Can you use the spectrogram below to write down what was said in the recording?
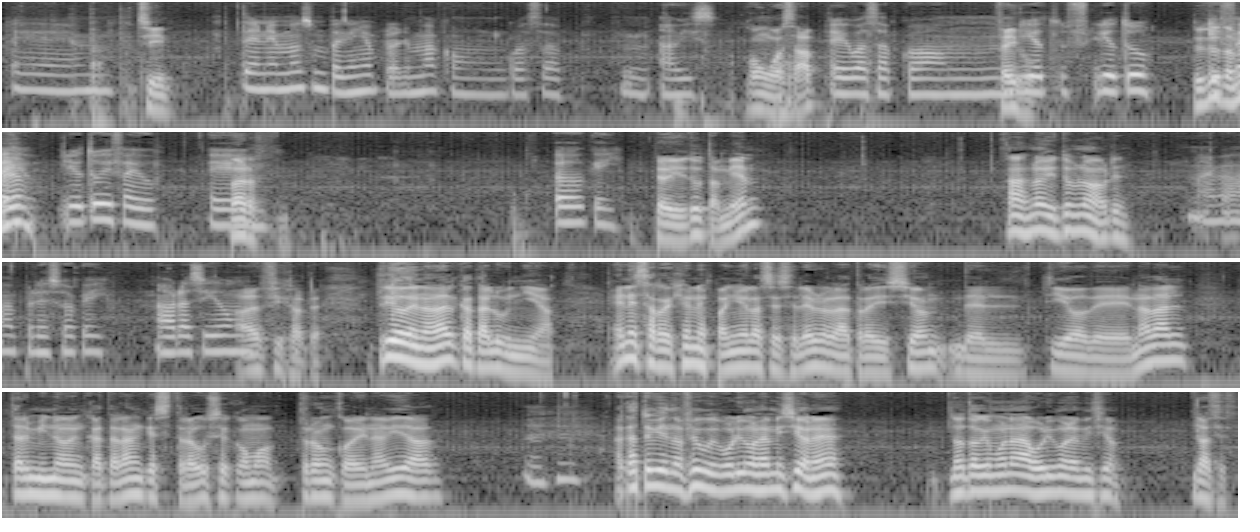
Eh, Sí, tenemos un pequeño problema con WhatsApp. mm, Aviso. con WhatsApp. Eh, WhatsApp con Facebook. YouTube. YouTube, ¿YouTube y también? Facebook. YouTube y Facebook. Eh, Perf. ok. ¿Pero YouTube también? Ah, no, YouTube no, Abril. Acá me aparece ok. Ahora sí un... A ver, fíjate. Trío de Nadal, Cataluña. En esa región española se celebra la tradición del tío de Nadal, término en catalán que se traduce como tronco de Navidad. Ujú. Acá estoy viendo Facebook y volvimos a la emisión, ¿eh? No toquemos nada, volvimos a la emisión. Gracias.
